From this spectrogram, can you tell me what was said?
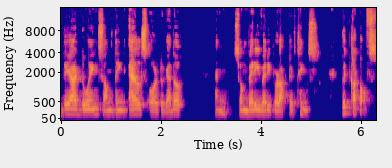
they are doing something else altogether And some very very productive things with cut offs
